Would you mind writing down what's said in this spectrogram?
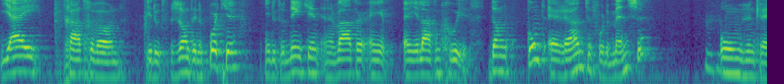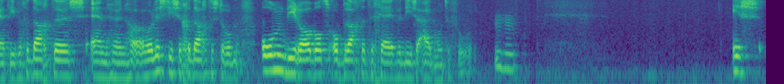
jij gaat gewoon, je doet zand in een potje, je doet er een dingetje in en een water en je, en je laat hem groeien. Dan komt er ruimte voor de mensen Mhm. om hun creatieve gedachten en hun ho- holistische gedachten erop, om die robots opdrachten te geven die ze uit moeten voeren. Mhm. Is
